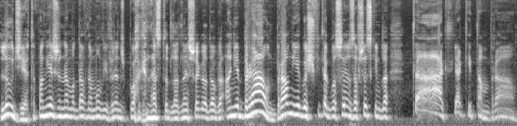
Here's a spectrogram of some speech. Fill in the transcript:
Ludzie, to pan Jerzy nam od dawna mówi, wręcz błaga nas to dla naszego dobra, a nie Brown. Brown i jego świta głosują za wszystkim dla... Tak, jaki tam Brown?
